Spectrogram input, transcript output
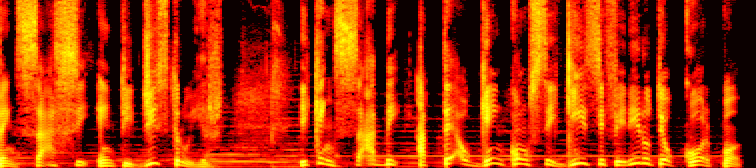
pensasse em te destruir, e quem sabe até alguém conseguisse ferir o teu corpo.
